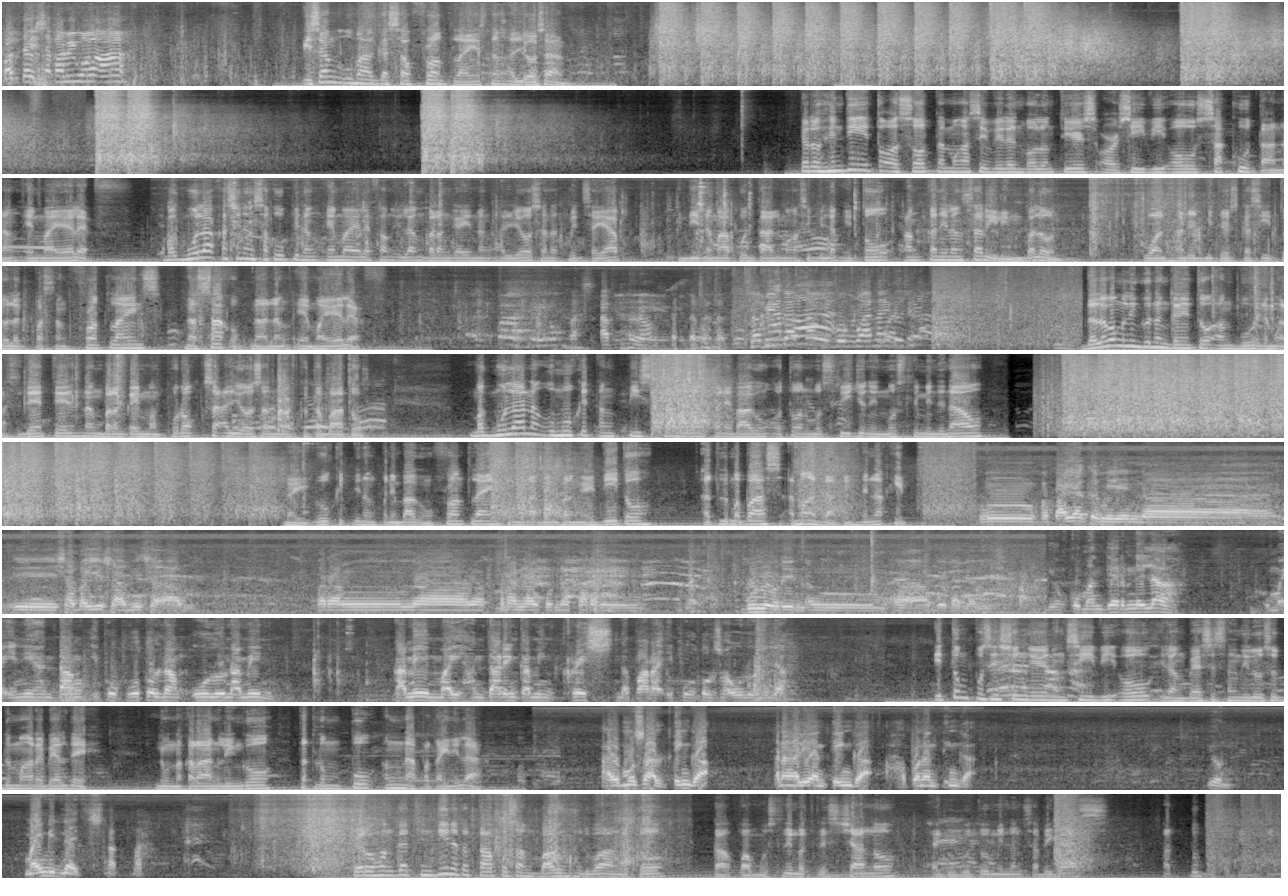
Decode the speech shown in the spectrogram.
Pantay sa kaliwa ah! Isang umaga sa front lines ng Alyosan. Pero hindi ito assault ng mga civilian volunteers or CVO sa kuta ng MILF. Magmula kasi ng sakupin ng MILF ang ilang barangay ng Alyosan at Midsayap, hindi na mapunta ng mga sibilang ito ang kanilang sariling balon. 100 meters kasi ito lagpas ng front lines na sakop na ng MILF. Dalawang linggo ng ganito ang buhay ng mga residente ng barangay Mampurok sa Alyosa, North Cotabato. Magmula nang umukit ang peace plan ng panibagong autonomous region in Muslim Mindanao, naiukit din ang panibagong frontline sa maraming barangay dito at lumabas ang mga dating nanakit. Kung papayag kami na isabayo sa amin sa AM, parang na paranaw ko na parang gulo rin ang uh, abutan namin. Yung commander nila, kung may inihandang ipuputol ng ulo namin, kami may handa rin kaming Chris na para iputol sa ulo nila. Itong posisyon ngayon ng CVO ilang beses nang nilusob ng mga rebelde. Nung nakaraang linggo, 30 ang napatay nila. Almusal, tingga. Panangalian, tingga. Haponan, tingga. Yun. May midnight snack pa. Pero hanggat hindi natatapos ang bagong hilwaang ito, kapwa Muslim at Kristiyano ay gugutumin lang sa bigas at bubusugin.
